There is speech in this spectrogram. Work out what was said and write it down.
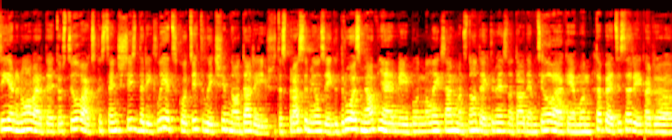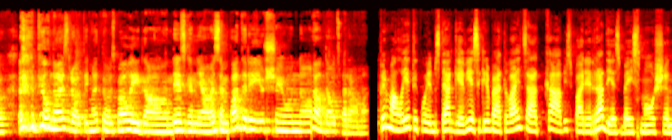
cienu novērtēt tos cilvēkus, kas cenšas izdarīt lietas, ko citi līdz šim nav darījuši. Tas prasa milzīgu drosmi, apņēmību, un man liekas, Armāns noteikti ir viens no tādiem cilvēkiem, un tāpēc es arī ar uh, pilnu aizrautību metos palīgā, un diezgan jau esam padarījuši, un uh, vēl daudz darāmā. Pirmā lieta, ko jums, darbie viesi, gribētu vaicāt, kā vispār ir radies Base Motion,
